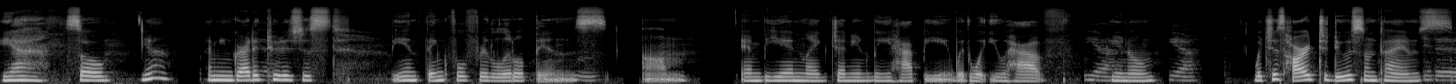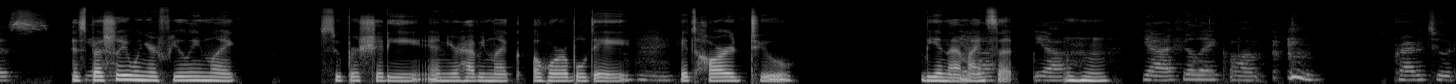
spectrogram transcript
Yeah. So, yeah. I mean, gratitude is just being thankful for the little things. Mm-hmm. Um and being like genuinely happy with what you have, yeah. you know, Yeah. which is hard to do sometimes. It is. especially when you're feeling like super shitty and you're having like a horrible day Mhm. it's hard to be in that Yeah. mindset Yeah. hmm Yeah, I feel like um gratitude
